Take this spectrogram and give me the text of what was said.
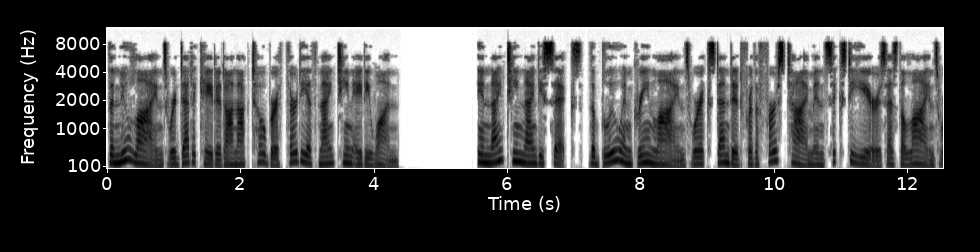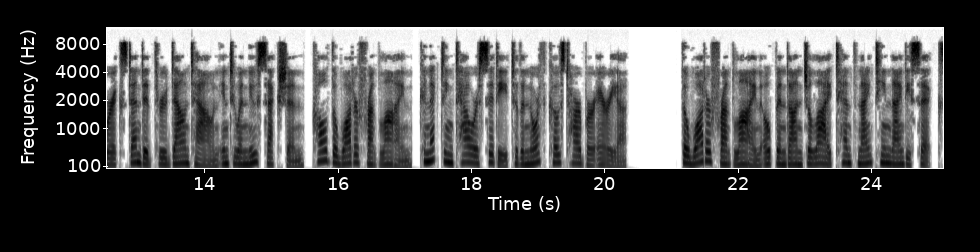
The new lines were dedicated on October 30, 1981. In 1996, the blue and green lines were extended for the first time in 60 years as the lines were extended through downtown into a new section, called the Waterfront Line, connecting Tower City to the North Coast Harbor area. The Waterfront Line opened on July 10, 1996.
